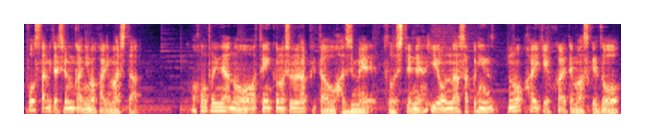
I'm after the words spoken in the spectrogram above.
ポスター見た瞬間に分かりました。まあ、本当にね、あの、天空の城ラピュタをはじめとしてね、いろんな作品の背景書かれてますけど、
